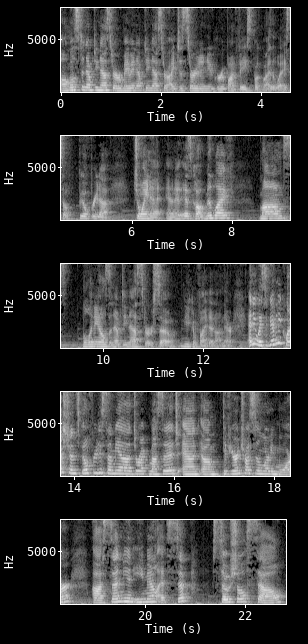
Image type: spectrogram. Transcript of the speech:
almost an empty nester, or maybe an empty nester, I just started a new group on Facebook, by the way. So feel free to join it. And it is called Midlife Moms, Millennials, and Empty Nesters. So you can find it on there. Anyways, if you have any questions, feel free to send me a direct message. And um, if you're interested in learning more, uh, send me an email at sipsocialsell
